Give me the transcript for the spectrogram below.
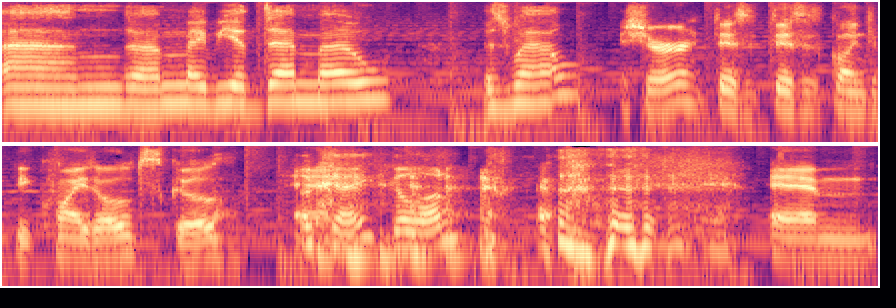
and uh, maybe a demo as well. Sure, this this is going to be quite old school. Okay, go on. Um,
